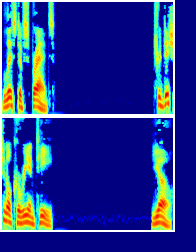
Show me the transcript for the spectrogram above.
List of spreads. Traditional Korean tea. Yo.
